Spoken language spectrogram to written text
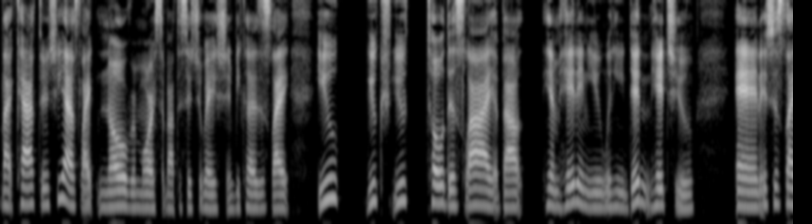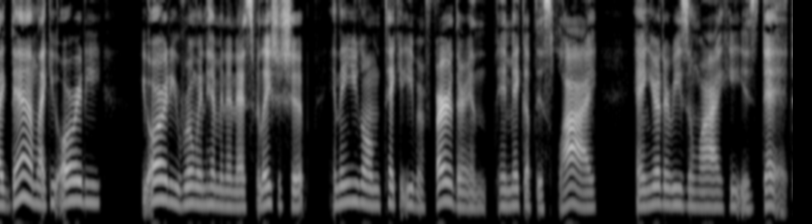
like Catherine, she has like no remorse about the situation because it's like you you you told this lie about him hitting you when he didn't hit you and it's just like damn like you already you already ruined him in the next relationship and then you gonna take it even further and and make up this lie and you're the reason why he is dead.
